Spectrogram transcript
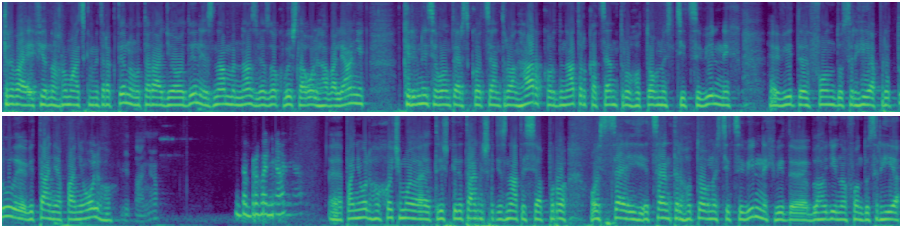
Триває ефір на громадському інтерактивному та радіо 1. І з нами на зв'язок вийшла Ольга Валянік, керівниця волонтерського центру Ангар, координаторка центру готовності цивільних від фонду Сергія Притули. Вітання, пані Ольго. Вітання. Доброго дня. Е, Пані Ольго, хочемо е, трішки детальніше дізнатися про ось цей центр готовності цивільних від е, благодійного фонду Сергія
